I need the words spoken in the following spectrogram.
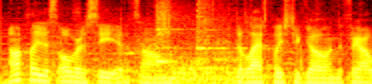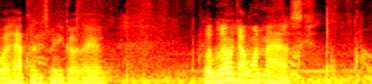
I'm gonna play this over to see if it's um the last place you go and to figure out what happens when you go there. Wait, we only got one mask. Oh,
